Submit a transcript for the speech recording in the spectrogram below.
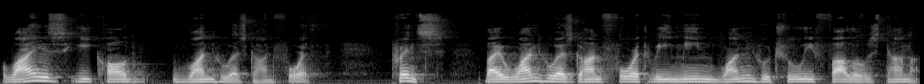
Why is he called one who has gone forth? Prince, by one who has gone forth, we mean one who truly follows Dhamma,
